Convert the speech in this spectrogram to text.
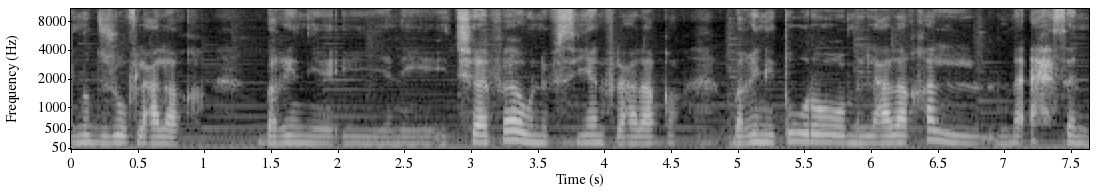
ينضجوا في العلاقة. باغيين يعني يتشافاو نفسيا في العلاقة. باغيين يطوروا من العلاقة لما أحسن.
